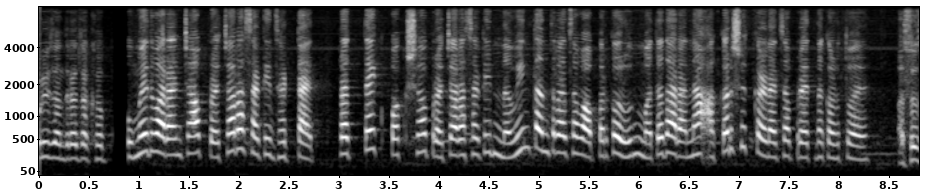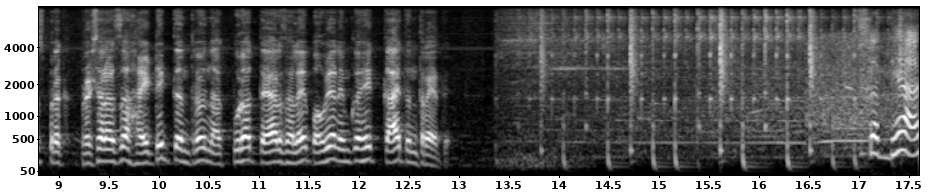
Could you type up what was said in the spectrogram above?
पुरी तंत्राचा खप. उमेदवारांच्या प्रचारासाठी झटतायत प्रत्येक पक्ष प्रचारासाठी नवीन तंत्राचा वापर करून मतदारांना आकर्षित करण्याचा प्रयत्न करतोय. असंच प्र- प्रचाराचं हायटेक तंत्र नागपुरात तयार झालंय. पाहूया नेमकं हे काय तंत्र आहे ते. सध्या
